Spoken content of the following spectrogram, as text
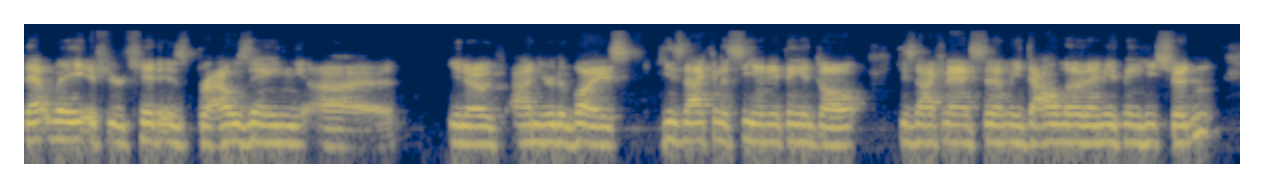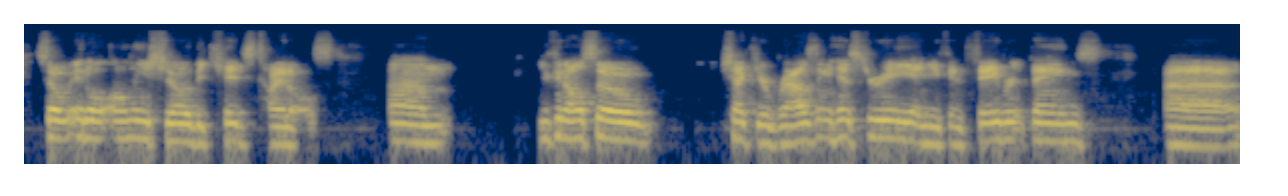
That way, if your kid is browsing uh, you know, on your device, he's not going to see anything adult. He's not going to accidentally download anything he shouldn't. So it'll only show the kids' titles. Um, you can also check your browsing history and you can favorite things. Uh,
